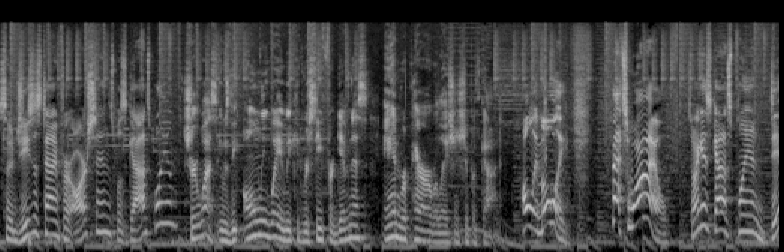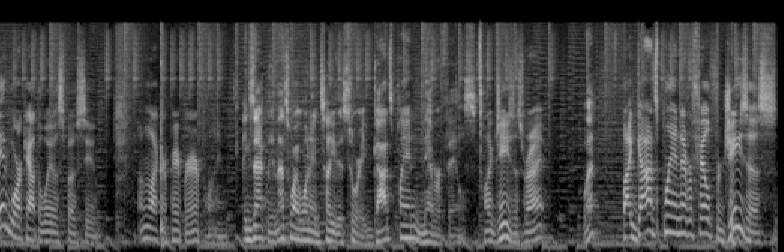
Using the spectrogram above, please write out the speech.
so Jesus dying for our sins was God's plan? Sure was. It was the only way we could receive forgiveness and repair our relationship with God. Holy moly! That's wild! So I guess God's plan did work out the way it was supposed to, unlike our paper airplane. Exactly, and that's why I wanted to tell you this story. God's plan never fails. Like Jesus, right? What? Like God's plan never failed for Jesus,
